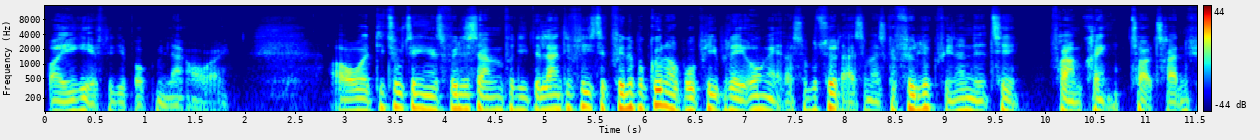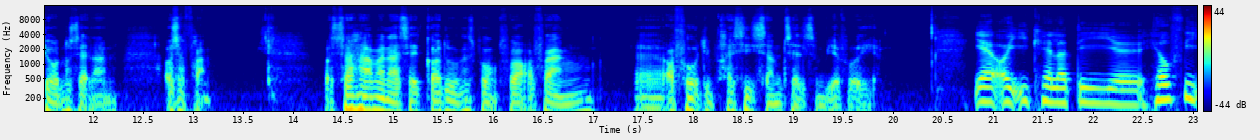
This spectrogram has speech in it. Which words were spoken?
og ikke efter de har brugt min lang årrække. Og øh, de to ting hænger selvfølgelig sammen, fordi det langt de fleste kvinder begynder at bruge p-piller i ung alder, så betyder det altså, at man skal følge kvinder ned til fra omkring 12, 13, 14 års alderen og så frem. Og så har man altså et godt udgangspunkt for at fange øh, og få de præcise samtale, som vi har fået her. Ja, og I kalder det uh, healthy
